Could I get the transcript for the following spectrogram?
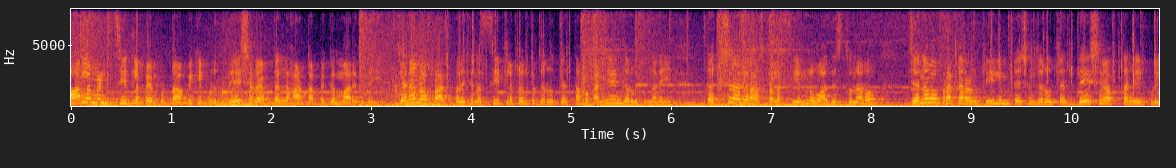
పార్లమెంట్ సీట్ల పెంపు టాపిక్ ఇప్పుడు దేశవ్యాప్తంగా హాట్ టాపిక్గా మారింది. జనాభా ప్రాతిపదికన సీట్ల పెంపు జరిగితే తమకు అన్యాయం జరుగుతుందని దక్షిణాది రాష్ట్రాల సీఎంలు వాదిస్తున్నారు. జనాభా ప్రకారం డీలిమిటేషన్ జరిగితే దేశవ్యాప్తంగా ఇప్పుడు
